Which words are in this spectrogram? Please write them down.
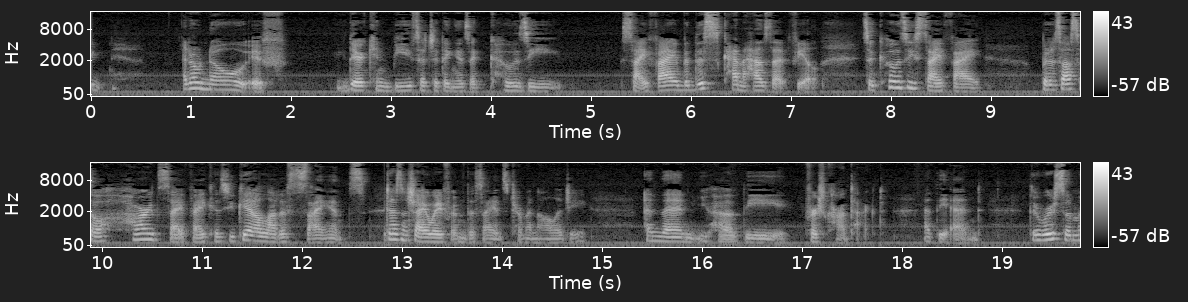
I don't know if there can be such a thing as a cozy sci fi, but this kind of has that feel. It's a cozy sci fi, but it's also a hard sci fi because you get a lot of science. It doesn't shy away from the science terminology. And then you have the first contact at the end. There were some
